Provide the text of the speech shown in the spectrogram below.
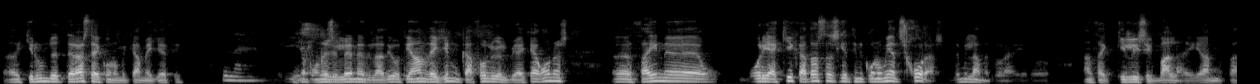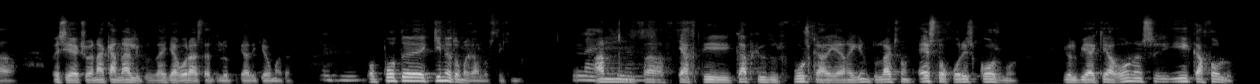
ε, κινούνται τεράστια οικονομικά μεγέθη. Ναι. Οι Ιαπωνέζοι λένε δηλαδή ότι αν δεν γίνουν καθόλου οι Ολυμπιακοί Αγώνες, ε, θα είναι οριακή κατάσταση για την οικονομία της χώρας. Δεν μιλάμε τώρα για το αν θα κυλήσει η μπάλα ή αν θα πέσει έξω ένα κανάλι που θα έχει αγοράσει τα τηλεοπτικά δικαιώματα. Mm-hmm. Οπότε εκεί είναι το μεγάλο στοίχημα. Ναι, αν ναι. θα φτιαχτεί κάποιο είδους φούσκα για να γίνουν τουλάχιστον έστω χωρίς κόσμο οι Ολυμπιακοί αγώνες ή καθόλου.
